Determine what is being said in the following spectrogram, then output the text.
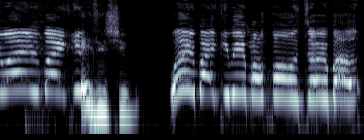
why everybody keep, Is it you? why everybody keep hitting my phone talking about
